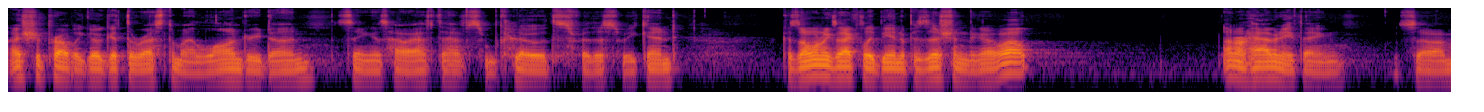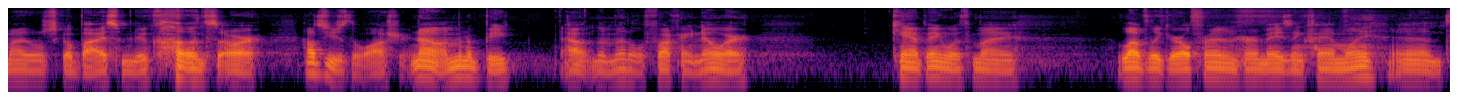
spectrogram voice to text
I should probably go get the rest of my laundry done, seeing as how I have to have some clothes for this weekend. Because I won't exactly be in a position to go, well, I don't have anything, so I might as well just go buy some new clothes, or I'll just use the washer. No, I'm to be out in the middle of fucking nowhere, camping with my lovely girlfriend and her amazing family, and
